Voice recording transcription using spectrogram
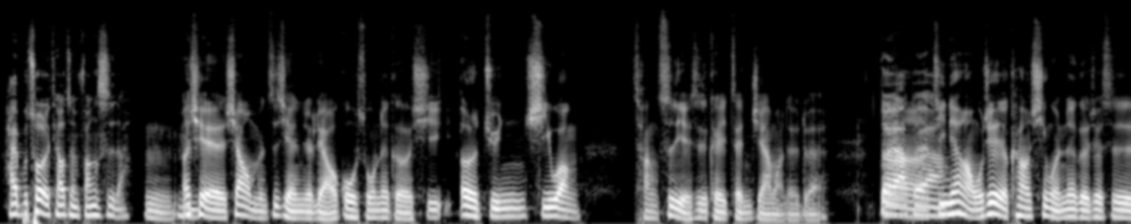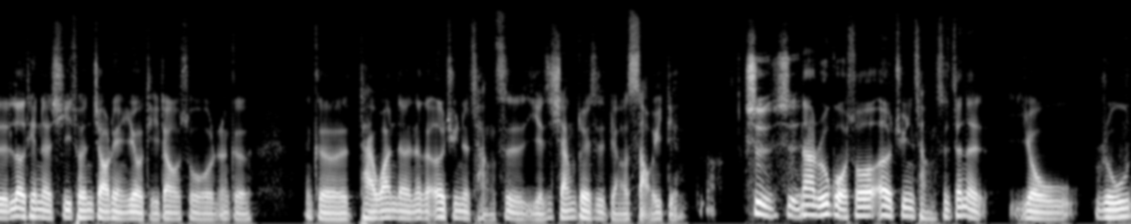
还不错的调整方式啦。嗯，而且像我们之前有聊过，说那个希二军希望场次也是可以增加嘛，对不对？对啊，对啊。今天好像我记得有看到新闻，那个就是乐天的西村教练也有提到说，那个那个台湾的那个二军的场次也是相对是比较少一点，对吧？是是，那如果说二军场是真的有如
